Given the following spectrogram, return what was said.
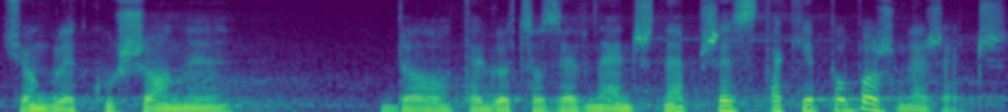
ciągle kuszony do tego, co zewnętrzne, przez takie pobożne rzeczy.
